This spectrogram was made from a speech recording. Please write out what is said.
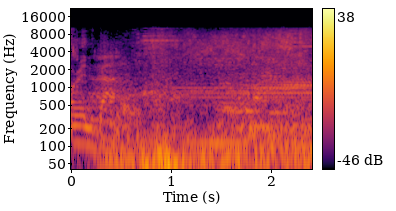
are in battle.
